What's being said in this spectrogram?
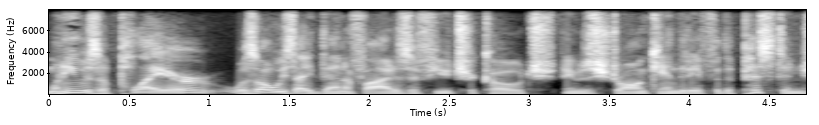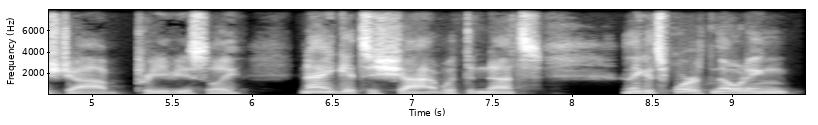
when he was a player was always identified as a future coach. He was a strong candidate for the Pistons job previously. Now he gets a shot with the Nets. I think it's worth noting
